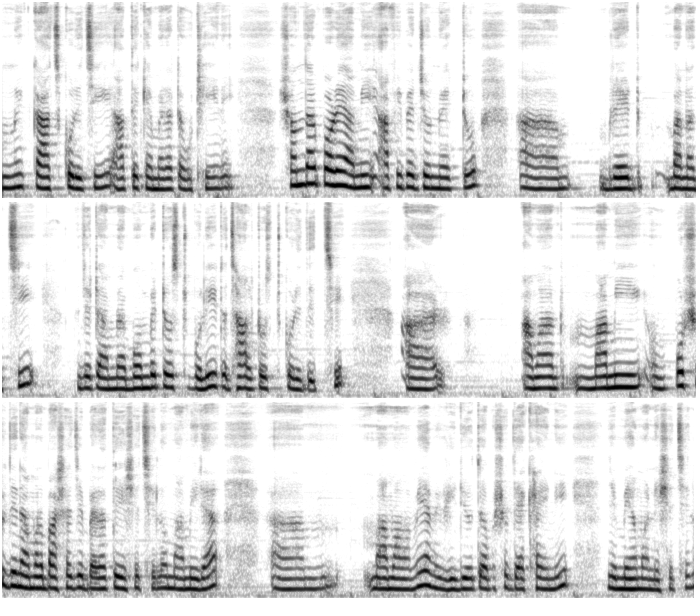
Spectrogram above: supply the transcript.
অনেক কাজ করেছি, হাতে ক্যামেরাটা উঠিয়ে নিই। সন্ধ্যার পরে আমি আফিফের জন্য একটু ব্রেড বানাচ্ছি, যেটা আমরা বোম্বে টোস্ট বলি, এটা ঝাল টোস্ট করে দিচ্ছি। আর আমার মামি পরশু দিন আমার বাসায় যে বেড়াতে এসেছিল মামিরা মামা মামি, আমি ভিডিওতে অবশ্য দেখাইনি যে মেহমান এসেছিল,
